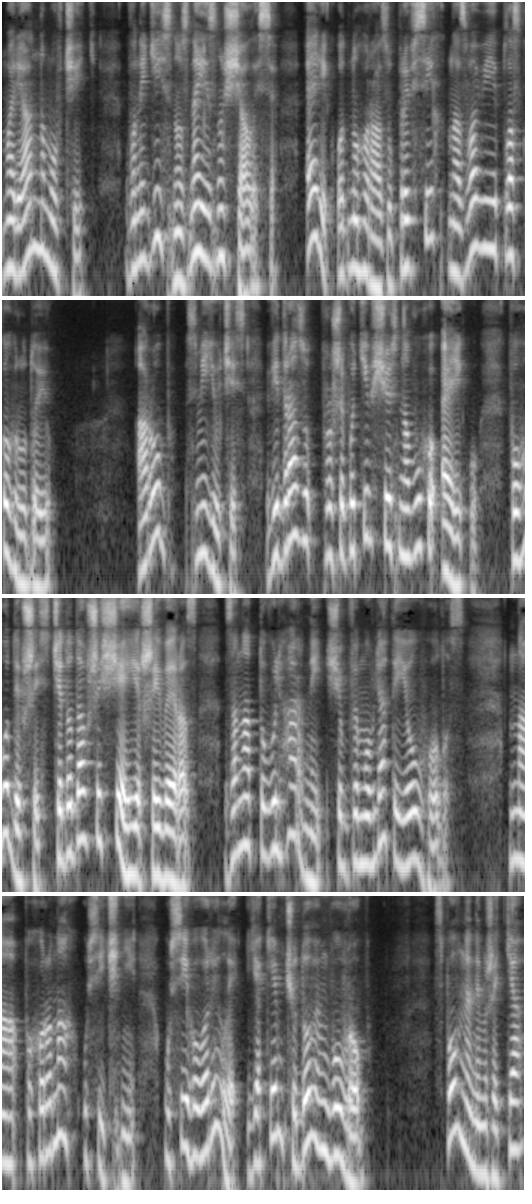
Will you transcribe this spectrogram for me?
Маріанна мовчить. Вони дійсно з неї знущалися. Ерік одного разу при всіх назвав її пласкогрудою. А роб, сміючись, відразу прошепотів щось на вухо Еріку, погодившись чи додавши ще гірший вираз, занадто вульгарний, щоб вимовляти його вголос. На похоронах у січні усі говорили, яким чудовим був роб сповненим життя,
